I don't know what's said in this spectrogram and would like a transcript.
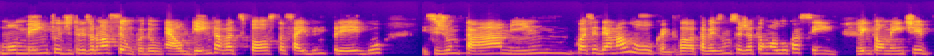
momento de transformação, quando eu, alguém estava disposta a sair do emprego e se juntar a mim com essa ideia maluca, então ela, talvez não seja tão maluco assim. Eventualmente,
